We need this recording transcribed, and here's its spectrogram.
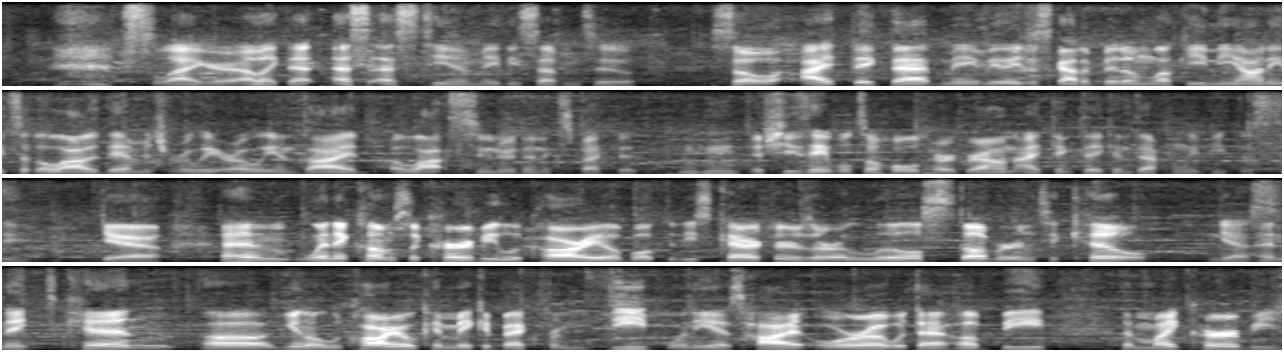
Swagger. I like that. SSTM87 too. So I think that maybe they just got a bit unlucky. Nyani took a lot of damage really early and died a lot sooner than expected. Mm-hmm. If she's able to hold her ground, I think they can definitely beat this team. Yeah, and when it comes to Kirby, Lucario, both of these characters are a little stubborn to kill. Yes. And they can, uh, you know, Lucario can make it back from deep when he has high aura with that up B. And Mike Kirby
